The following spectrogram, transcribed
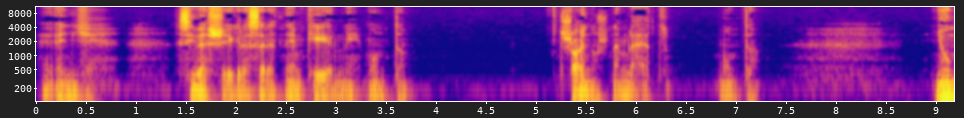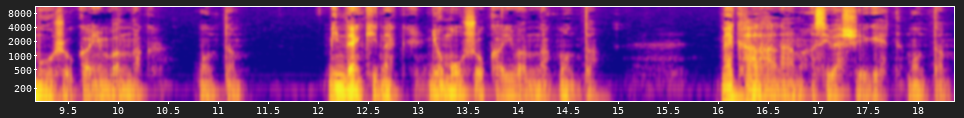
Egy Szívességre szeretném kérni, mondtam. Sajnos nem lehet, mondta. Nyomós okaim vannak, mondtam. Mindenkinek nyomós okai vannak, mondta. Meghálálnám a szívességét, mondtam.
